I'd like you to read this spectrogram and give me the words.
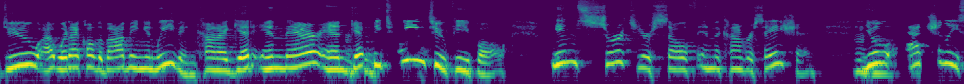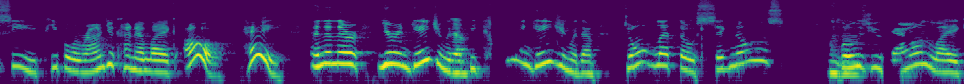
do uh, what I call the bobbing and weaving, kind of get in there and get mm-hmm. between two people. Insert yourself in the conversation. Mm-hmm. You'll actually see people around you kind of like, oh, hey. And then they're you're engaging with yeah. them, become engaging with them. Don't let those signals mm-hmm. close you down, like,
